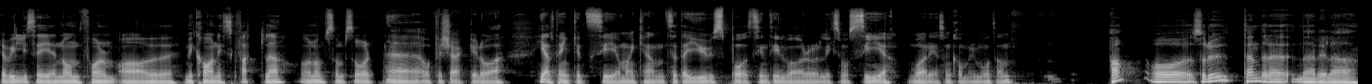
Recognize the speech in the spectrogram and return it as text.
jag vill ju säga någon form av mekanisk fackla av någon som sort. Och försöker då helt enkelt se om man kan sätta ljus på sin tillvaro och liksom se vad det är som kommer emot honom. Ja, och så du tänder den- här lilla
